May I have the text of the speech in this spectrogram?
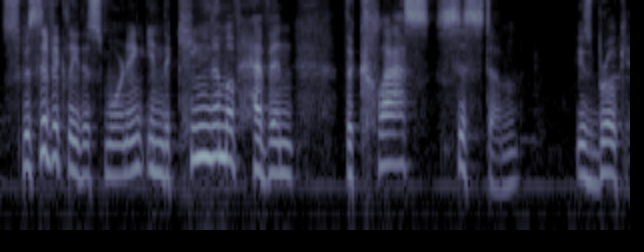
Specifically, this morning, in the kingdom of heaven, the class system is broken.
